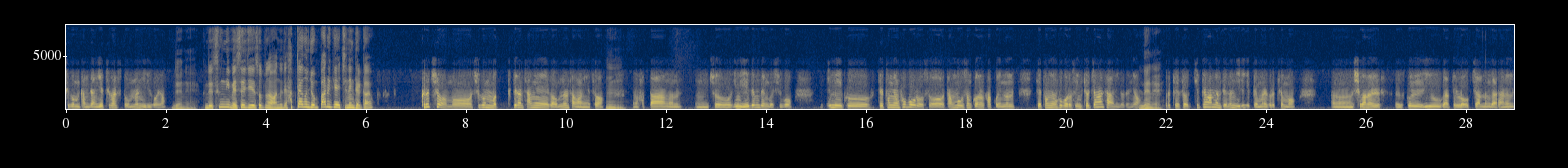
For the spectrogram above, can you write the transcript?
지금 당장 예측할 수도 없는 일이고요. 네네. 근데 승리 메시지에서도 나왔는데 합당은 좀 빠르게 진행될까요? 그렇죠. 뭐 지금 뭐 특별한 장애가 없는 상황에서 음. 어, 합당은 음, 저 이미 예정된 것이고 이미 그 대통령 후보로서 당무 우선권을 갖고 있는 대통령 후보로서 이미 결정한 사안이거든요. 네네. 그렇게 해서 집행하면 되는 일이기 때문에 그렇게 뭐 어, 시간을 끌 이유가 별로 없지 않는가라는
